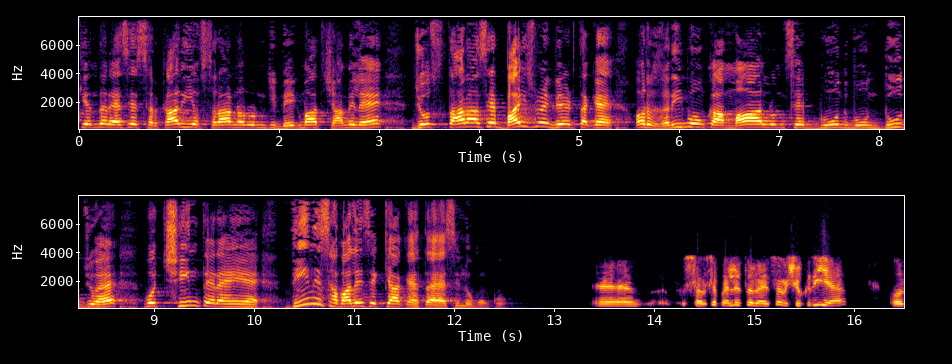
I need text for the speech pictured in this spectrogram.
کے اندر ایسے سرکاری افسران اور ان کی بیگمات شامل ہیں جو ستارہ سے بائیسویں گریڈ تک ہیں اور غریبوں کا مال، ان سے بوند بوند دودھ جو ہے وہ چھینتے رہے ہیں۔ دین اس حوالے سے کیا کہتا ہے ایسے لوگوں کو؟ سب سے پہلے تو رائے صاحب شکریہ، اور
